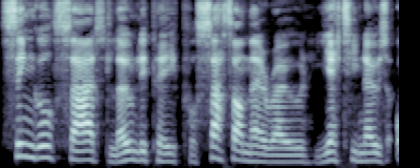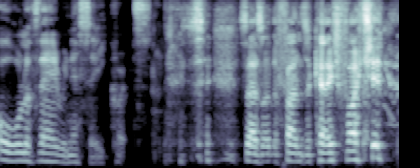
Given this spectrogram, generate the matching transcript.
Single, sad, lonely people sat on their own, yet he knows all of their inner secrets. Sounds like the fans are cage fighting.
